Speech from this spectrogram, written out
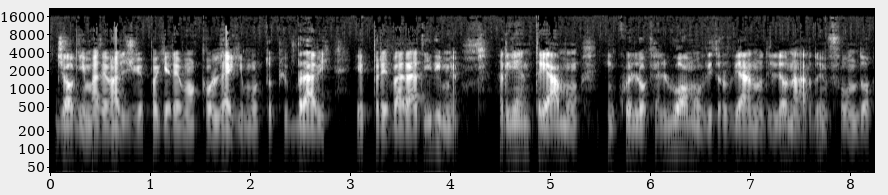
giochi matematici che poi chiederemo a colleghi molto più bravi e preparati di me, rientriamo in quello che è l'uomo vitruviano di Leonardo. In fondo,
